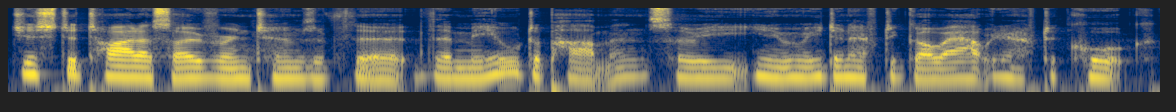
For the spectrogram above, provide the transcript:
just to tide us over in terms of the, the meal department. So we, you know we don't have to go out, we don't have to cook.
